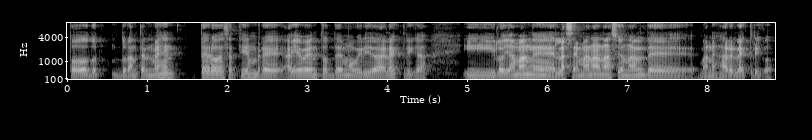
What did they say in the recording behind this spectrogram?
todo, durante el mes entero de septiembre hay eventos de movilidad eléctrica y lo llaman eh, la Semana Nacional de Manejar Eléctrico.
